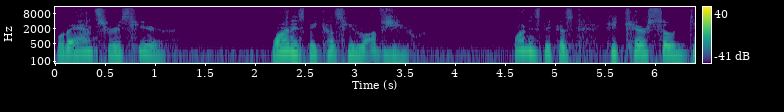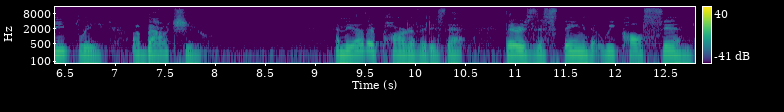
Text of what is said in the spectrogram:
Well, the answer is here. One is because he loves you. One is because he cares so deeply about you. And the other part of it is that there is this thing that we call sin.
